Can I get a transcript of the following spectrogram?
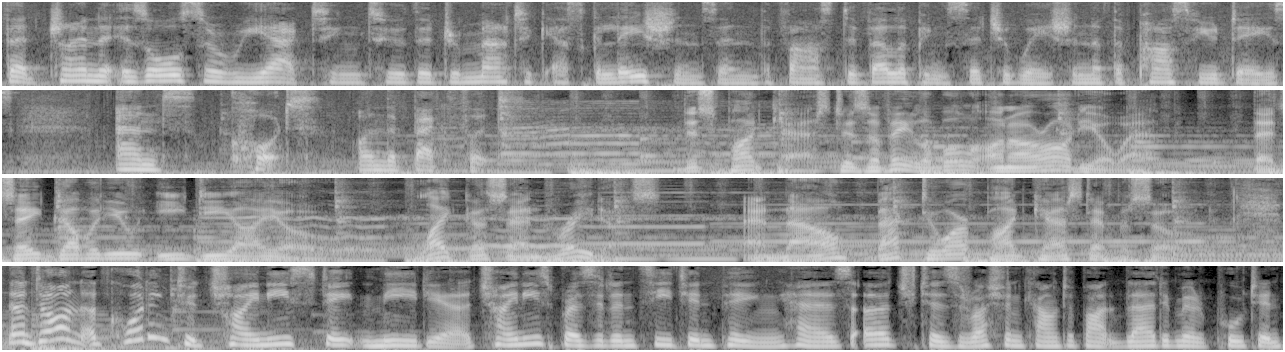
that China is also reacting to the dramatic escalations and the fast developing situation of the past few days and caught on the back foot. This podcast is available on our audio app. That's A W E D I O. Like us and rate us. And now, back to our podcast episode. Now, Dawn, according to Chinese state media, Chinese President Xi Jinping has urged his Russian counterpart Vladimir Putin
